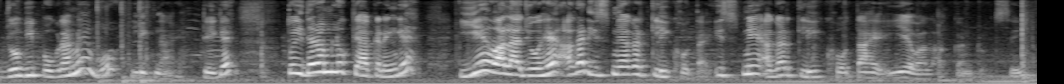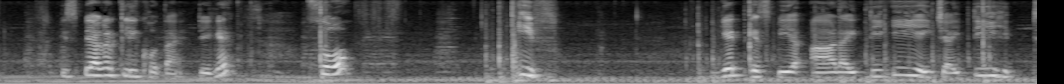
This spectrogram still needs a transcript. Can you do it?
जो भी प्रोग्राम है वो लिखना है ठीक है? तो इधर हम लोग क्या करेंगे? ये वाला जो है अगर इसमें अगर क्लिक होता है इसमें अगर क्लिक होता है ये वाला कंट्रोल सी इस पर अगर क्लिक होता है ठीक है? T E H I T hit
